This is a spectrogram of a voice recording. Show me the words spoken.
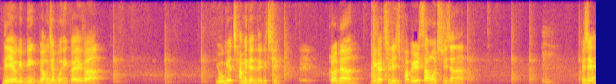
근데 여기 미- 명제 보니까 얘가 요게 참이 된대, 그치? 네. 그러면 얘가 진리집합이 1, 3, 5, 7이잖아. 그치?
